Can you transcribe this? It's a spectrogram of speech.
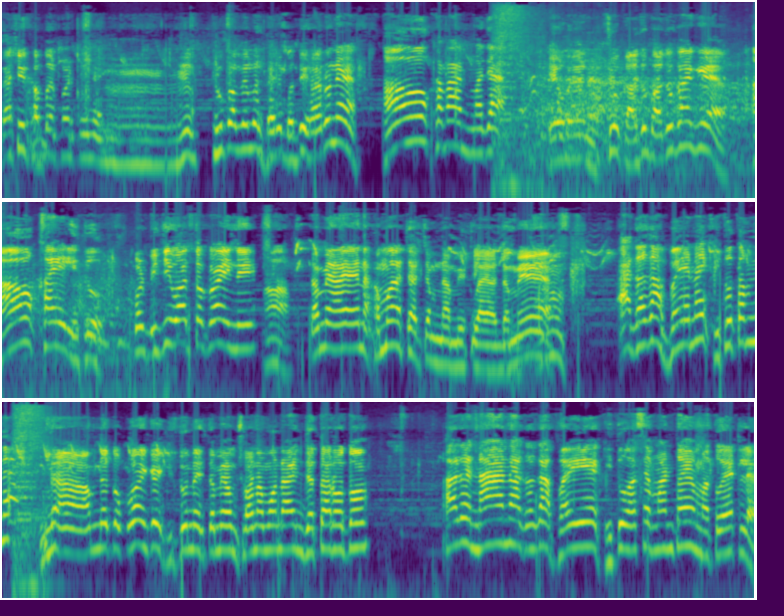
કશી ખબર પડતી નહીં. શું કહો મહેમાન ઘરે બધું સારું ને? આવો ખવાન મજા. એવું એમ. શું કાધું બાધું કાંઈ કે? આવો ખાઈ લીધું. પણ બીજી વાત તો કઈ નહીં. તમે આ એના સમાચાર ચમના મોકલાયા તમે? આ ગગા ભાઈ નહીં કીધું તમને? ના અમને તો કોઈ કઈ કીધું નહીં. તમે આમ સોના મોના આવીને જતા રહો તો? અરે ના ના ગગા ભાઈ એ કીધું હશે મન તો એમ હતું એટલે.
